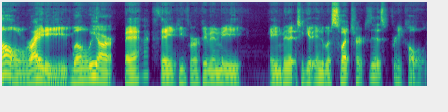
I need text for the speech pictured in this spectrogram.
All righty. Well, we are back. Thank you for giving me a minute to get into a sweatshirt. This is pretty cold.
